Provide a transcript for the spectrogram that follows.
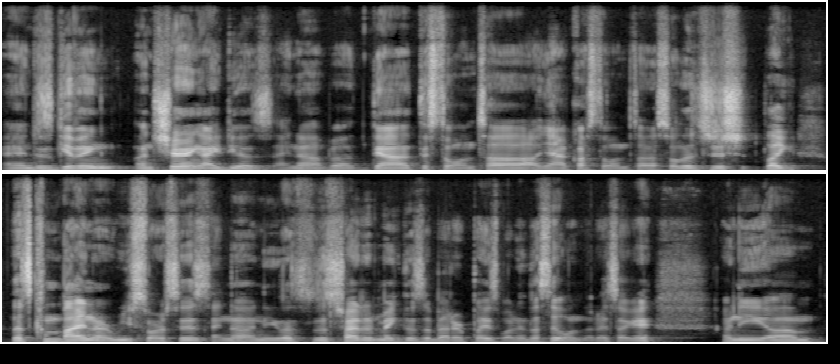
and just giving and sharing ideas. I know about so let's just like let's combine our resources. I know and let's let's try to make this a better place. What okay? And um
